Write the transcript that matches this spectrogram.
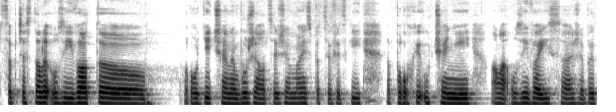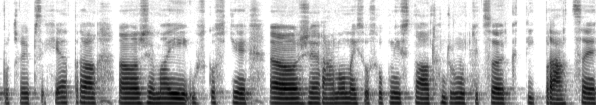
se přestali ozývat eh, rodiče nebo žáci, že mají specifické poruchy učení, ale ozývají se, že by potřebovali psychiatra, že mají úzkosti, že ráno nejsou schopní vstát, donutit se k té práci.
